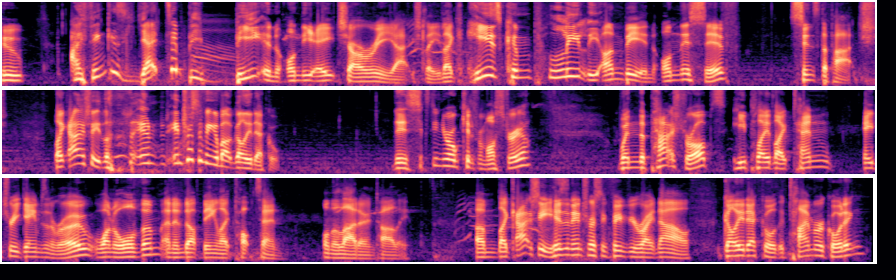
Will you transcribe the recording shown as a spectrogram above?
who I think is yet to be beaten on the HRE, actually. Like, he is completely unbeaten on this Civ since the patch. Like, actually, interesting thing about Gully Deckel. This 16-year-old kid from Austria, when the patch dropped, he played like 10 H3 games in a row, won all of them, and ended up being like top 10 on the ladder entirely. Um, like, actually, here's an interesting thing for you right now. Gully Deckel, the time recording,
